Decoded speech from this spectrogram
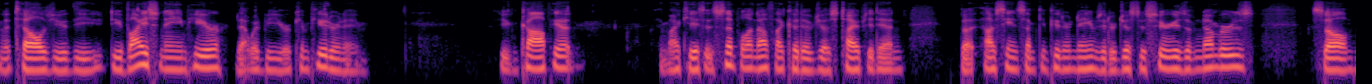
And it tells you the device name here, that would be your computer name. You can copy it. In my case, it's simple enough. I could have just typed it in, but I've seen some computer names that are just a series of numbers. So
